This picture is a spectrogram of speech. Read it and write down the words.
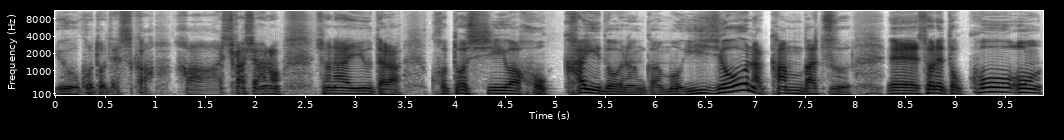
いうことですか。はあ、しかしあの、そない言うたら、今年は北海道なんかもう異常な干ばつ、えー、それと高温、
